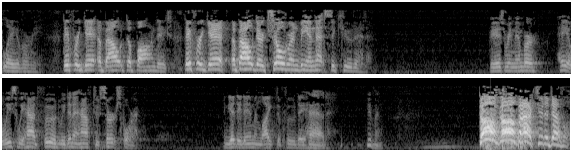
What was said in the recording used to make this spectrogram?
slavery. They forget about the bondage. They forget about their children being executed. Because remember, hey, at least we had food. We didn't have to search for it. And yet they didn't even like the food they had given. Don't go back to the devil.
